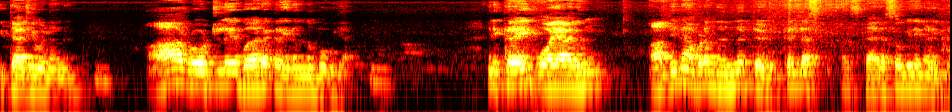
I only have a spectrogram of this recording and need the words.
ഇറ്റാച്ചി വീണെന്ന് ആ റോട്ടിൽ വേറെ ക്രൈനൊന്നും പോകില്ല ഇനി ക്രെയിൻ പോയാലും അതിനവിടെ നിന്നിട്ട് എടുക്കേണ്ട സ്ഥല സൗകര്യങ്ങളില്ല.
